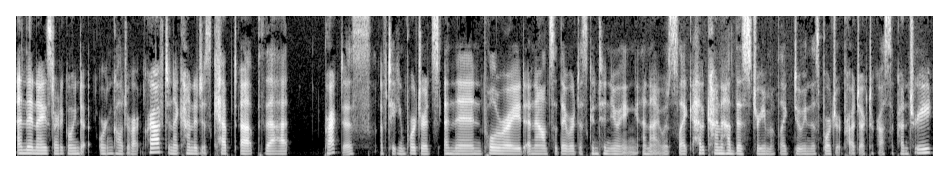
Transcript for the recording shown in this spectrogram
And then I started going to Oregon College of Art and Craft, and I kind of just kept up that practice of taking portraits. And then Polaroid announced that they were discontinuing, and I was like, had kind of had this dream of like doing this portrait project across the country.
